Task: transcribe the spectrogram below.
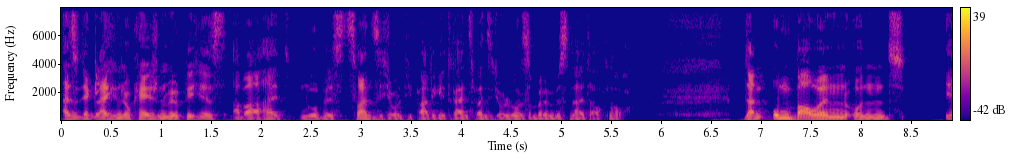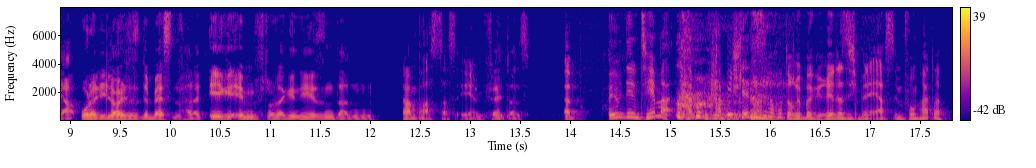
also der gleichen Location möglich ist, aber halt nur bis 20 Uhr und die Party geht 23 Uhr los, aber wir müssen halt auch noch dann umbauen und ja, oder die Leute sind im besten Fall halt eh geimpft oder genesen, dann Dann passt das eh. empfällt das. Äh, in dem Thema, habe hab ich letzte Woche darüber geredet, dass ich meine Erstimpfung hatte?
